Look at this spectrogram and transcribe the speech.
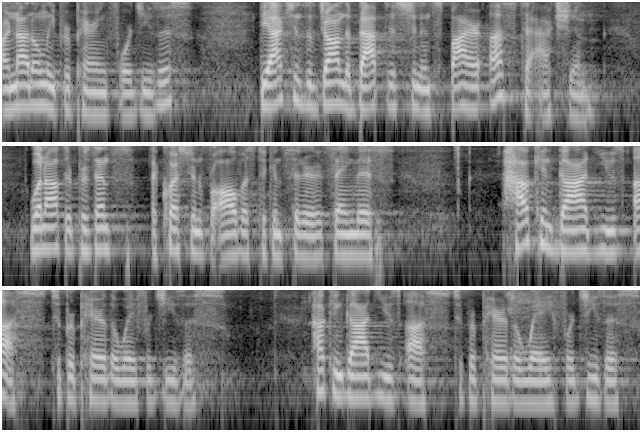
are not only preparing for Jesus, the actions of John the Baptist should inspire us to action. One author presents a question for all of us to consider, saying this How can God use us to prepare the way for Jesus? How can God use us to prepare the way for Jesus?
